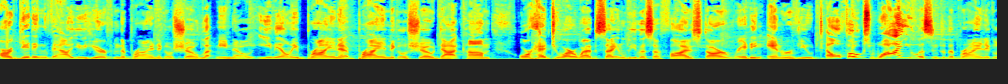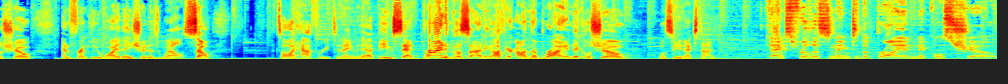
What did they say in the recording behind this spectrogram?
are getting value here from the Brian Nichols Show, let me know. Email me, Brian at BrianNicholsShow.com or head to our website and leave us a five-star rating and review. Tell folks why you listen to the Brian Nichols Show and frankly why they should as well. So that's all I have for you today. With that being said, Brian Nichols signing off here on the Brian Nichols Show. We'll see you next time. Thanks for listening to the Brian Nichols Show.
